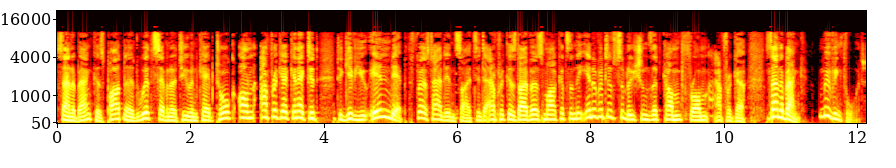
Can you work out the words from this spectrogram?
Standard Bank has partnered with 702 and Cape Talk on Africa Connected to give you in-depth first-hand insights into Africa's diverse markets and the innovative solutions that come from Africa. Standard Bank, moving forward.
